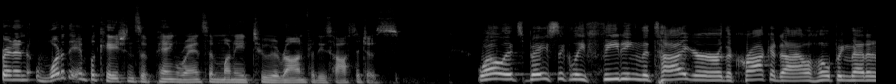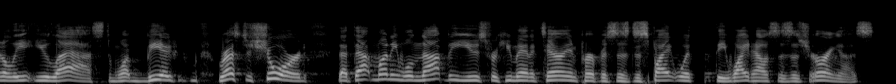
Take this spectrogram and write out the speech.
Brandon, what are the implications of paying ransom money to Iran for these hostages? Well, it's basically feeding the tiger or the crocodile, hoping that it'll eat you last. Be rest assured that that money will not be used for humanitarian purposes, despite what the White House is assuring us.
